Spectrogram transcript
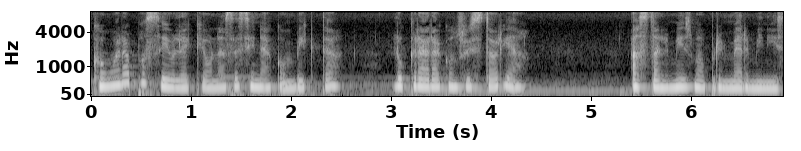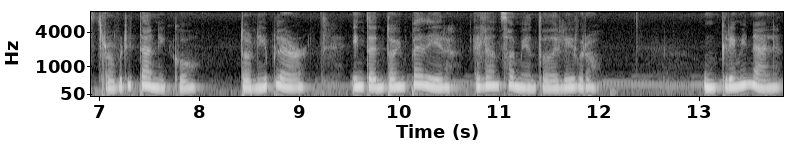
¿Cómo era posible que una asesina convicta lucrara con su historia? Hasta el mismo primer ministro británico, Tony Blair, intentó impedir el lanzamiento del libro. Un criminal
